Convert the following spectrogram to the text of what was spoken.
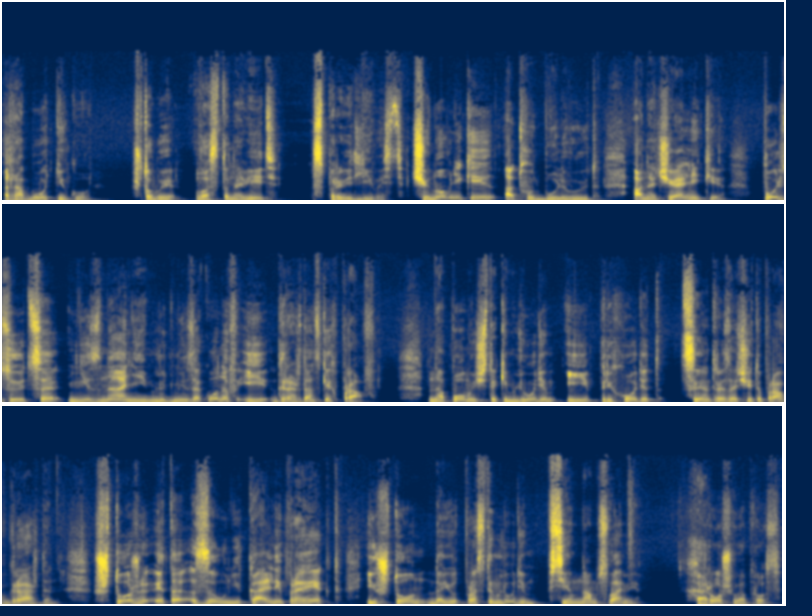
работнику, чтобы восстановить справедливость. Чиновники отфутболивают, а начальники пользуются незнанием людьми законов и гражданских прав. На помощь таким людям и приходят Центры защиты прав граждан. Что же это за уникальный проект и что он дает простым людям, всем нам с вами? Хороший вопрос.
